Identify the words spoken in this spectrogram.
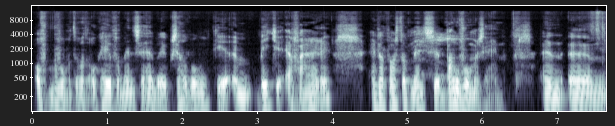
Of bijvoorbeeld wat ook heel veel mensen hebben, ik heb zelf ook een keer een beetje ervaren. En dat was dat mensen bang voor me zijn. En um,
